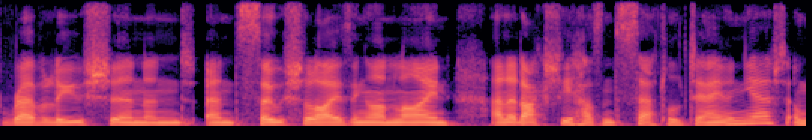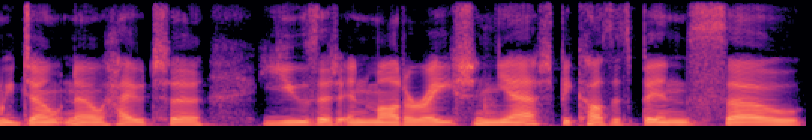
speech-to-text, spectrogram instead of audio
revolution and, and socialising online, and it actually hasn't settled down yet. And we don't know how to use it in moderation yet because it's been so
